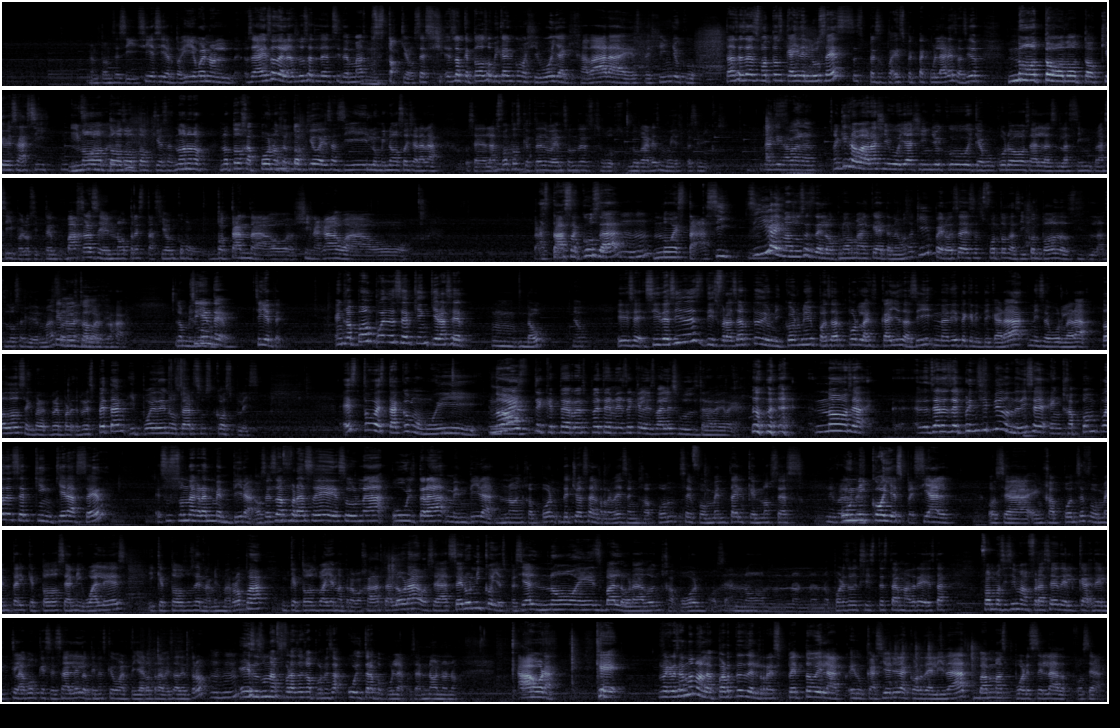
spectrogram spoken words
Entonces sí, sí es cierto. Y bueno, el- o sea, eso de las luces LEDs y demás, pues es Tokio. O sea, es, es lo que todos ubican como Shibuya, Akihabara, este, Shinjuku. Todas esas fotos que hay de luces espe- espectaculares, así. No todo Tokio es así. No todo. Tokio es así. No, no, no. No todo Japón. O sea, Mm. Tokio es así luminoso y shalala. O sea, las fotos que ustedes ven son de sus lugares muy específicos. Akihabara. Akihabara, Shibuya, Shinjuku, Ikebukuro, o sea, las, las así, pero si te bajas en otra estación como Gotanda o Shinagawa o hasta Asakusa, Ujú. no está así. Sí hay más luces de lo normal que tenemos aquí, pero esa- esas fotos así con todas las, las luces y demás. Sí, son no es todo ajá. Lo mismo. Siguiente. Siguiente. En Japón puede ser quien quiera ser. Mm, no. Y dice, si decides disfrazarte de unicornio y pasar por las calles así, nadie te criticará ni se burlará. Todos se re- re- respetan y pueden usar sus cosplays. Esto está como muy... No, es de que te respeten, es de que les vales ultra verga. No, o sea, o sea, desde el principio donde dice, en Japón puede ser quien quiera ser, eso es una gran mentira. O sea, esa frase es una ultra mentira. No, en Japón, de hecho es al revés, en Japón se fomenta el que no seas único y especial. O sea, en Japón se fomenta el que todos sean iguales y que todos usen la misma ropa y que todos vayan a trabajar a tal hora. O sea, ser único y especial no es valorado en Japón. O sea, no, no, no, no. Por eso existe esta madre, esta famosísima frase del, del clavo que se sale, lo tienes que martillar otra vez adentro. Ujú. Esa es una frase japonesa ultra popular. O sea, no, no, no. Ahora, que regresándonos a la parte del respeto y la educación y la cordialidad, va más por ese lado. O sea,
